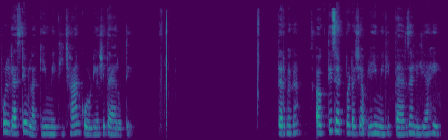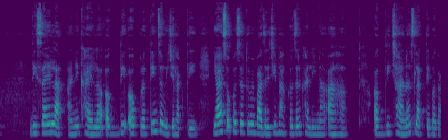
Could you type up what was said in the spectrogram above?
फुल गॅस ठेवला की मेथी छान कोरडी अशी तयार होते. तर बघा अगदी झटपट अशी आपली ही मेथी तयार झालेली आहे. दिसायला आणि खायला अगदी अप्रतिम चवीची लागते. यासोबत जर तुम्ही बाजरीची भाकर जर खाल्ली ना आहा अगदी छानच लागते बघा.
